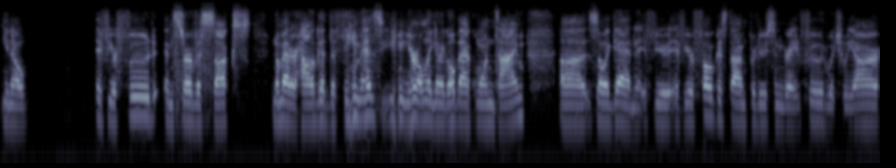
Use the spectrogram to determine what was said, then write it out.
you know, if your food and service sucks, no matter how good the theme is, you're only going to go back one time. Uh, so again, if you if you're focused on producing great food, which we are,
